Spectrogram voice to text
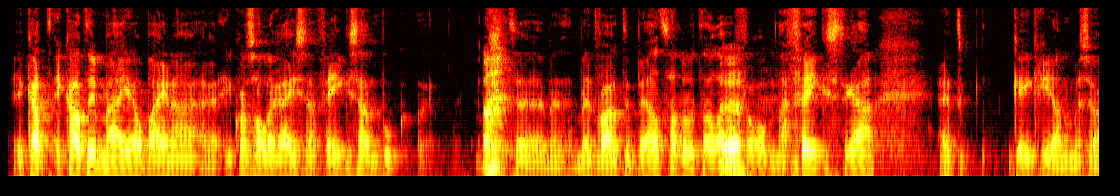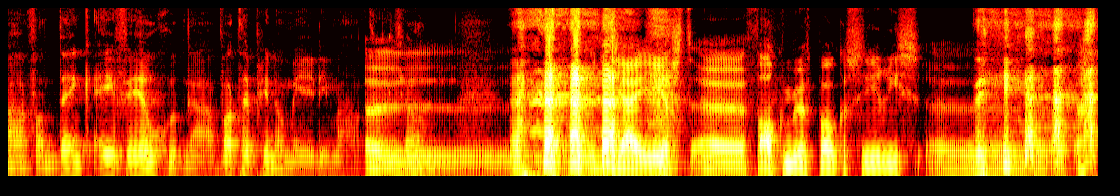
ik, had, ik had in mei al bijna... Ik was al een reis naar Vegas aan het boek. Met, eh, met, met Wouter Belt hadden we het al Ja. over om naar Vegas te gaan. En toen keek Rianne me zo aan van... Denk even heel goed na. Wat heb je nog meer die maand? Eh, dus jij eerst eh Valkenburg Poker Series. eh,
